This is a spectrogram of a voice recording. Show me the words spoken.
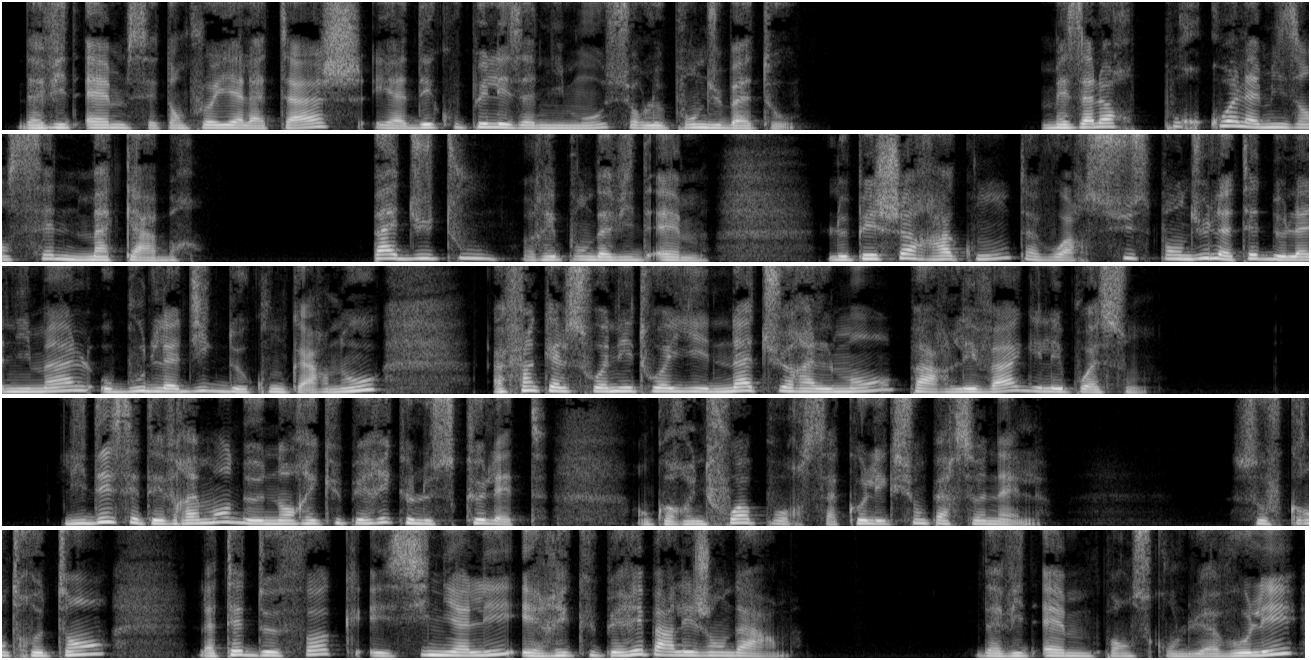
David M. s'est employé à la tâche et a découpé les animaux sur le pont du bateau. Mais alors pourquoi la mise en scène macabre? Pas du tout, répond David M. Le pêcheur raconte avoir suspendu la tête de l'animal au bout de la digue de Concarneau afin qu'elle soit nettoyée naturellement par les vagues et les poissons. L'idée, c'était vraiment de n'en récupérer que le squelette, encore une fois pour sa collection personnelle. Sauf qu'entre-temps, la tête de phoque est signalée et récupérée par les gendarmes. David M pense qu'on lui a volé,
